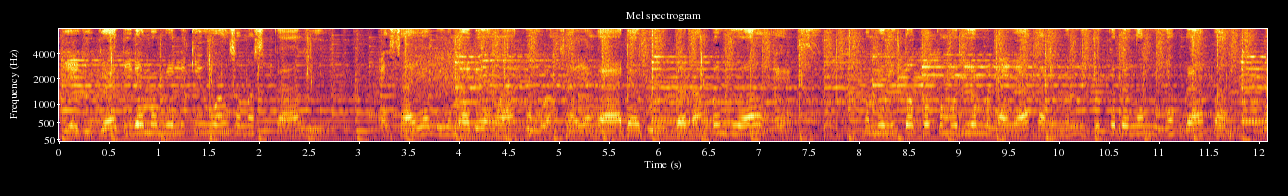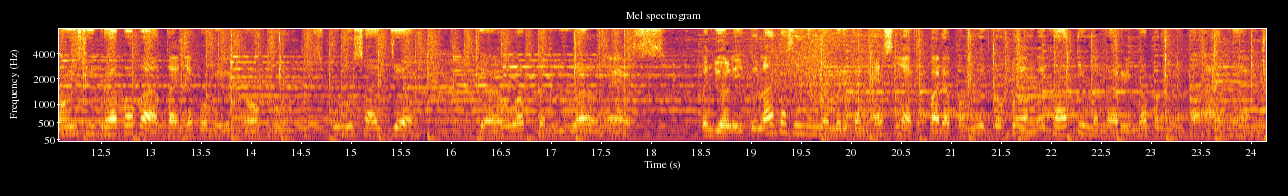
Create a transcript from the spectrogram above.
Dia juga tidak memiliki uang sama sekali. Es saya belum ada yang laku, uang saya nggak ada bu. Terang penjual es. Pemilik toko kemudian menanyakan ingin ditukar dengan minyak berapa. Mau isi berapa pak? Tanya pemilik toko. 10 saja. Jawab penjual es. Penjual itu lantas ingin memberikan esnya kepada pemilik toko yang baik hati menerima permintaannya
